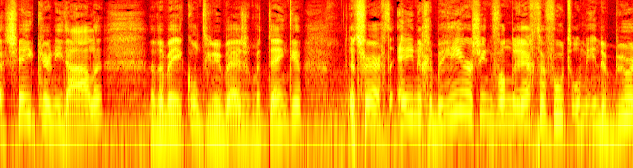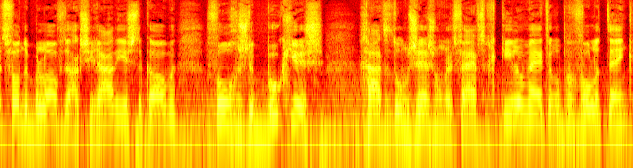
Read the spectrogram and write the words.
zeker niet halen. En dan ben je continu bezig met tanken. Het vergt enige beheersing van de rechtervoet om in de buurt van de beloofde actieradius te komen. Volgens de boekjes gaat het om 650 kilometer op een volle tank.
